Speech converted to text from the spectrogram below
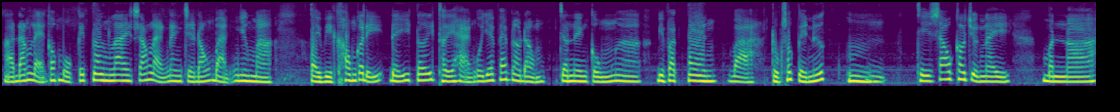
à, đáng lẽ có một cái tương lai sáng lạng đang chờ đón bạn nhưng mà tại vì không có để để ý tới thời hạn của giấy phép lao động cho nên cũng à, bị phạt tiền và trục xuất về nước Ừ. Ừ. Thì sau câu chuyện này mình à,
